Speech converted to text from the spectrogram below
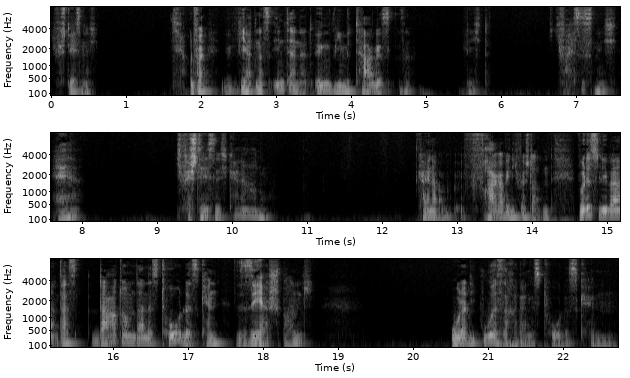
Ich verstehe es nicht. Und vor allem, wir hatten das Internet irgendwie mit Tageslicht. Ich weiß es nicht. Hä? Ich verstehe es nicht, keine Ahnung. Keine Frage habe ich nicht verstanden. Würdest du lieber das Datum deines Todes kennen? Sehr spannend. Oder die Ursache deines Todes kennen?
